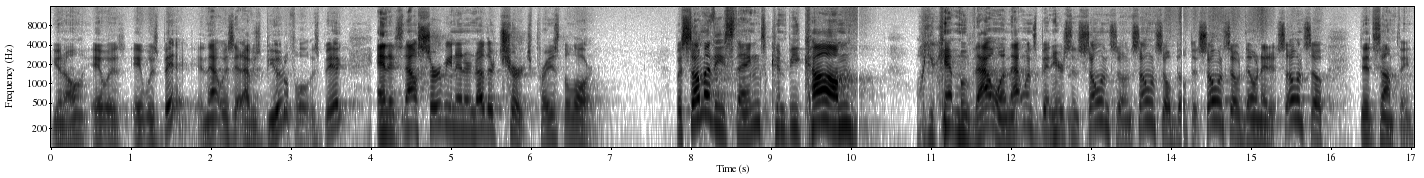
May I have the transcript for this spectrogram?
You know, it was, it was big, and that was it. It was beautiful, it was big, and it's now serving in another church. Praise the Lord. But some of these things can become, oh, you can't move that one. That one's been here since so and so, and so and so built it, so and so donated, so and so did something.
